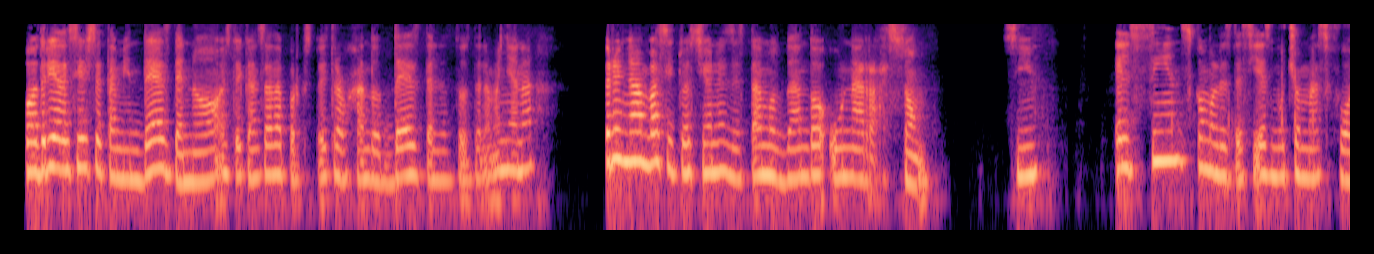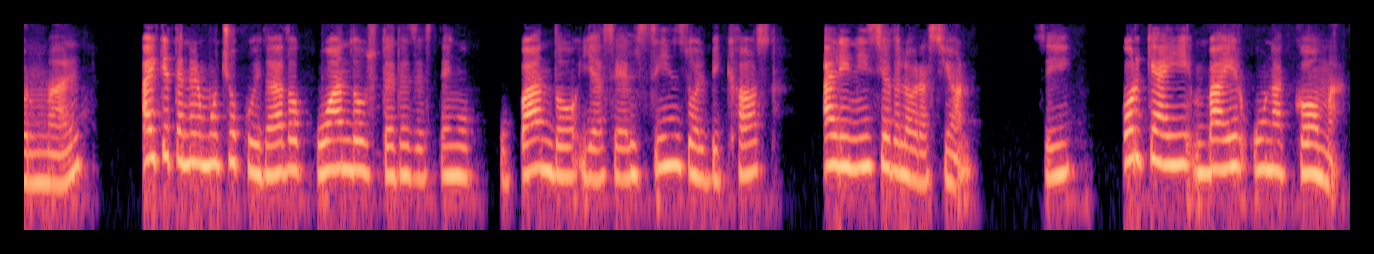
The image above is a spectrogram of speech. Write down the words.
podría decirse también desde, ¿no? Estoy cansada porque estoy trabajando desde las 2 de la mañana, pero en ambas situaciones estamos dando una razón, ¿sí? El since, como les decía, es mucho más formal. Hay que tener mucho cuidado cuando ustedes estén ocupando ya sea el since o el because al inicio de la oración, ¿sí? Porque ahí va a ir una coma.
